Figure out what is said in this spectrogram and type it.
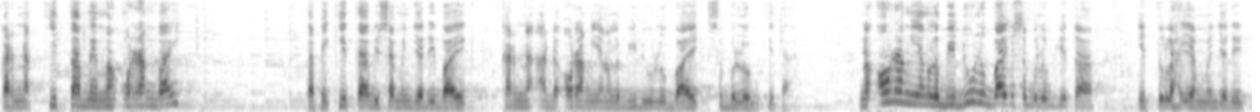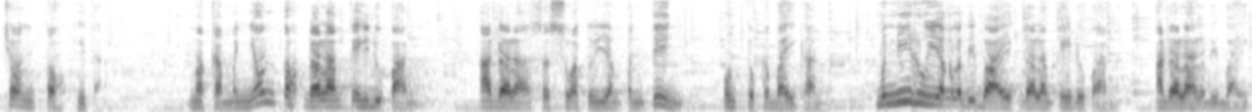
karena kita memang orang baik. Tapi kita bisa menjadi baik karena ada orang yang lebih dulu baik sebelum kita. Nah, orang yang lebih dulu baik sebelum kita, itulah yang menjadi contoh kita. Maka menyontoh dalam kehidupan adalah sesuatu yang penting untuk kebaikan. Meniru yang lebih baik dalam kehidupan adalah lebih baik.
